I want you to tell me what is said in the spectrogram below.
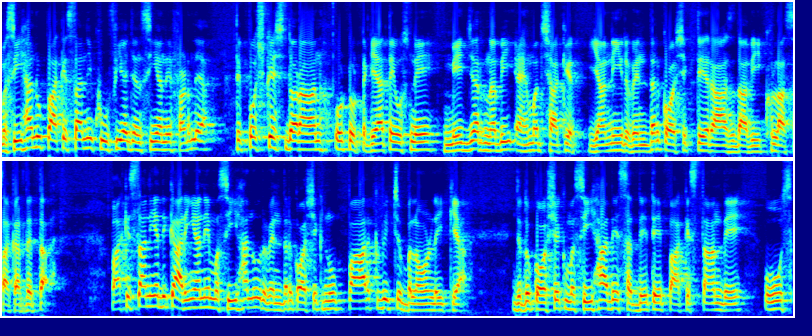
ਮਸੀਹਾ ਨੂੰ ਪਾਕਿਸਤਾਨੀ ਖੂਫੀਆ ਏਜੰਸੀਆਂ ਨੇ ਫੜ ਲਿਆ ਤੇ ਪੁੱਛਗਿੱਛ ਦੌਰਾਨ ਉਹ ਟੁੱਟ ਗਿਆ ਤੇ ਉਸਨੇ ਮੇਜਰ ਨਬੀ ਅਹਿਮਦ ਸ਼ਾਕਿਰ ਯਾਨੀ ਰਵਿੰਦਰ ਕੌਸ਼ਿਕ ਤੇ ਰਾਜ਼ ਦਾ ਵੀ ਖੁਲਾਸਾ ਕਰ ਦਿੱਤਾ। ਪਾਕਿਸਤਾਨੀ ਅਧਿਕਾਰੀਆਂ ਨੇ ਮਸੀਹਾ ਨੂੰ ਰਵਿੰਦਰ ਕੌਸ਼ਿਕ ਨੂੰ ਪਾਰਕ ਵਿੱਚ ਬੁਲਾਉਣ ਲਈ ਕਿਹਾ। ਜਦੋਂ ਕੌਸ਼ਿਕ ਮਸੀਹਾ ਦੇ ਸੱਦੇ ਤੇ ਪਾਕਿਸਤਾਨ ਦੇ ਉਸ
